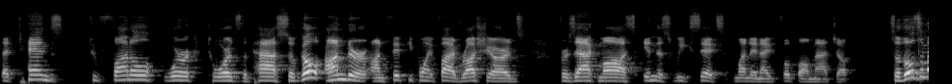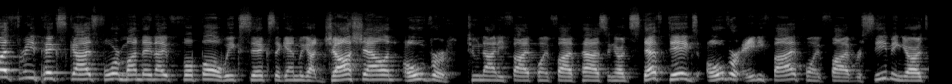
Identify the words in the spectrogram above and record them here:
that tends to funnel work towards the pass. So go under on 50.5 rush yards for Zack Moss in this week six Monday night football matchup. So those are my three picks, guys, for Monday Night Football Week Six. Again, we got Josh Allen over 295.5 passing yards, Steph Diggs over 85.5 receiving yards,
